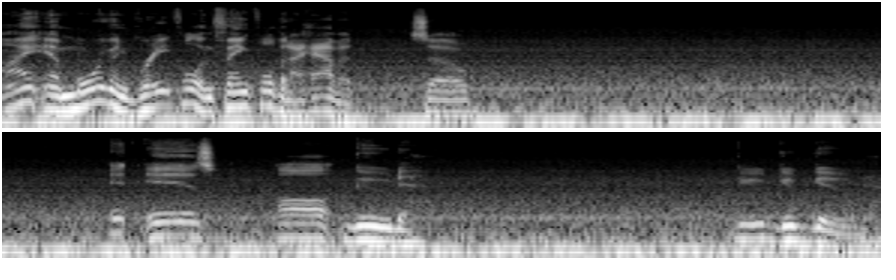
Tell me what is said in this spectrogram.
I am more than grateful and thankful that I have it. So, it is all good. Good, good, good.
